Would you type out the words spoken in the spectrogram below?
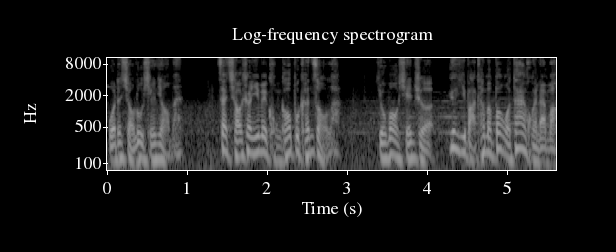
我的小鹿行鸟们，在桥上因为恐高不肯走了，有冒险者愿意把它们帮我带回来吗？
